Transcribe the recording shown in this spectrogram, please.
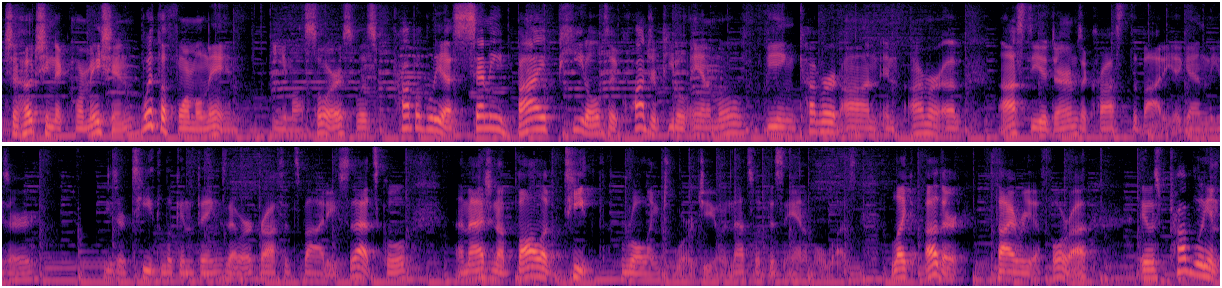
Ciechocinek Formation with a formal name. Emausaurus was probably a semi bipedal to quadrupedal animal being covered on an armor of osteoderms across the body. Again, these are these are teeth-looking things that were across its body, so that's cool. Imagine a ball of teeth rolling towards you, and that's what this animal was. Like other Thyreophora, it was probably an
